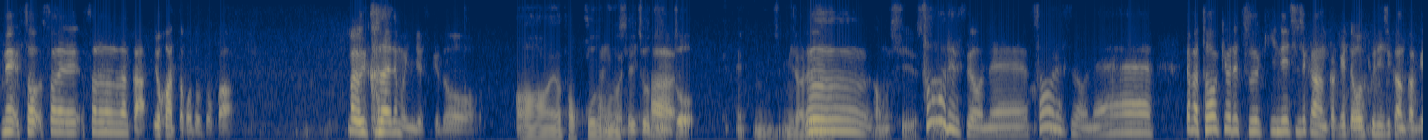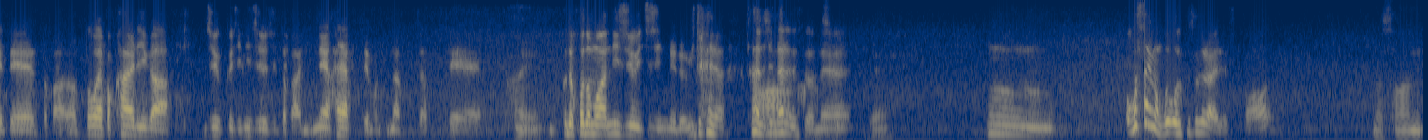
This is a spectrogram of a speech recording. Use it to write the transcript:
ね、そ、それ、それのなんか良かったこととか、まあ課題でもいいんですけど、ああ、やっぱ子供の成長ずっとえ見られうる楽しいです、そうですよね。そうですよね。やっぱ東京で通勤で1時間かけて、往復2時間かけてとかだと、やっぱ帰りが19時、20時とかにね、早くてもなっちゃって、はい。で、子供は21時に寝るみたいな感じになるんですよね。うねうん。お子さん今おいくつぐらいですか？まあ、三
